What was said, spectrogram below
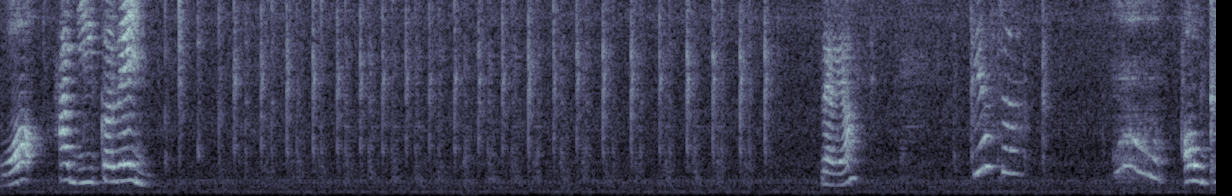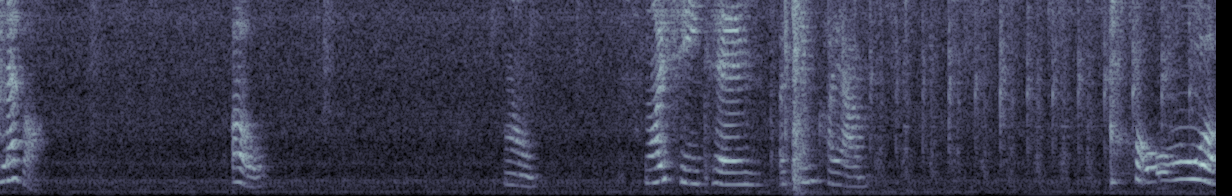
What? How do you go in? There we are. You have to? Oh, clever. Oh. Oh. Am I cheating? I think I am. Oh.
